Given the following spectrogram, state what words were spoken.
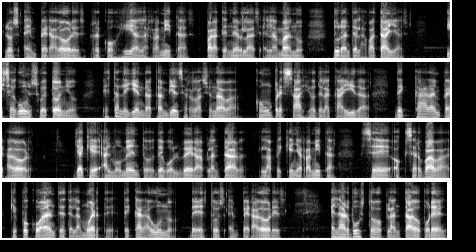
los emperadores recogían las ramitas para tenerlas en la mano durante las batallas. Y según Suetonio, esta leyenda también se relacionaba con un presagio de la caída de cada emperador, ya que al momento de volver a plantar la pequeña ramita, se observaba que poco antes de la muerte de cada uno de estos emperadores, el arbusto plantado por él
